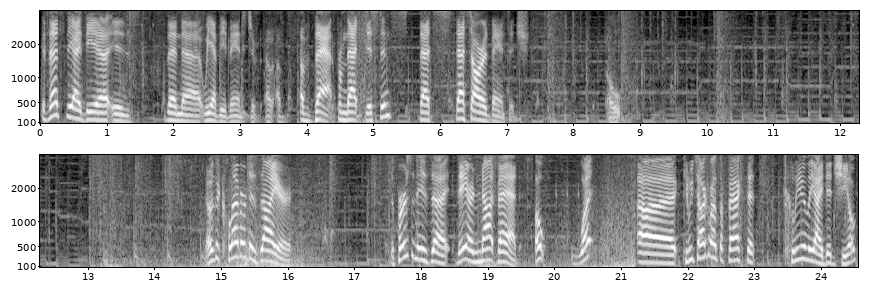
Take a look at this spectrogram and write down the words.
if that's the idea is then uh, we have the advantage of, of, of that from that distance. That's that's our advantage. Oh. That was a clever desire. The person is, uh, they are not bad. Oh, what? Uh, can we talk about the fact that clearly I did shield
